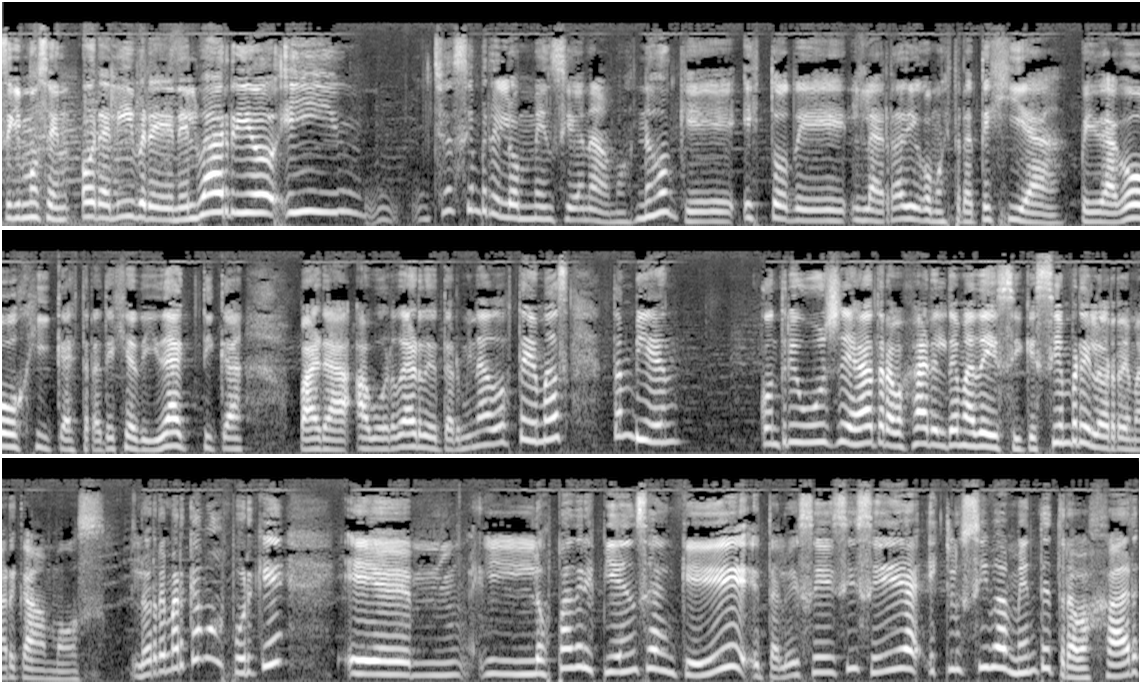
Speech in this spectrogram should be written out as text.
Seguimos en Hora Libre en el barrio y ya siempre lo mencionamos, ¿no? Que esto de la radio como estrategia pedagógica, estrategia didáctica para abordar determinados temas, también contribuye a trabajar el tema DESI, que siempre lo remarcamos. Lo remarcamos porque eh, los padres piensan que tal vez DESI sea exclusivamente trabajar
